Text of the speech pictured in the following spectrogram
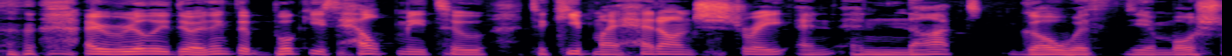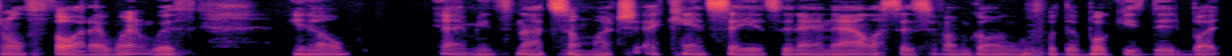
I really do. I think the bookies helped me to to keep my head on straight and and not go with the emotional thought. I went with you know I mean, it's not so much. I can't say it's an analysis if I'm going with what the bookies did, but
